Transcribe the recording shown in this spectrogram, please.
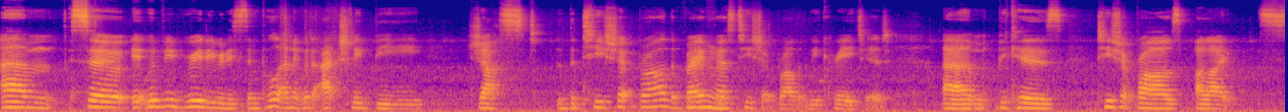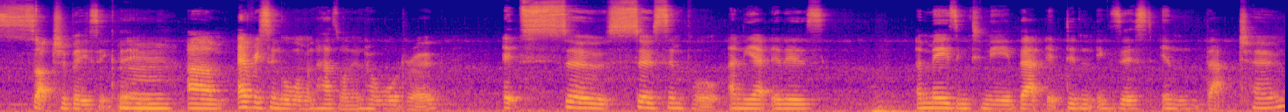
Um, so it would be really, really simple and it would actually be just the t-shirt bra, the very mm-hmm. first t-shirt bra that we created, um, because t-shirt bras are like such a basic thing. Mm. Um, every single woman has one in her wardrobe. It's so so simple, and yet it is amazing to me that it didn't exist in that tone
